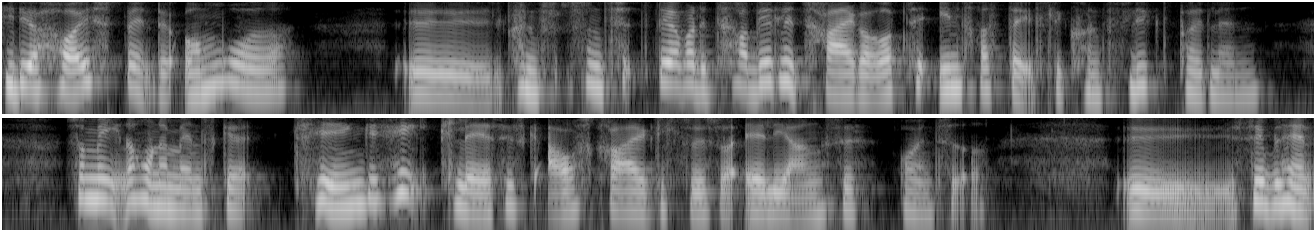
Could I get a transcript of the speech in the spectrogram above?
de der højspændte områder, øh, sådan, der hvor det virkelig trækker op til intrastatslig konflikt på et eller andet, så mener hun, at man skal tænke helt klassisk afskrækkelses- og allianceorienteret øh, simpelthen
